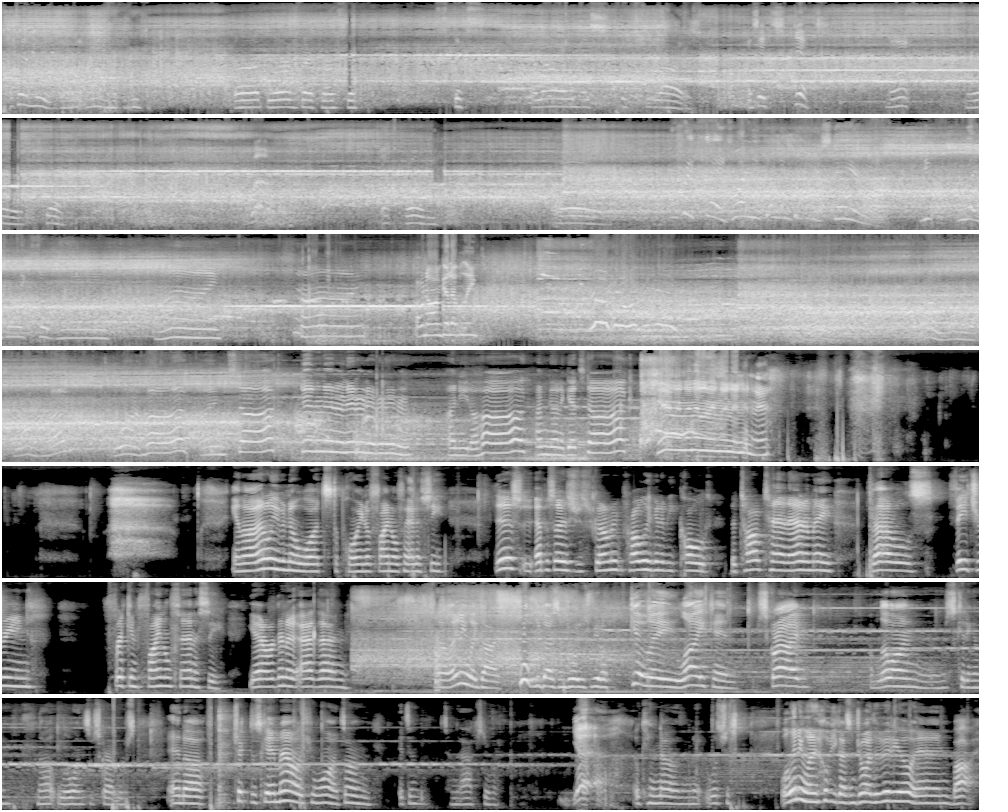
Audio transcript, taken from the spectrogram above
I can't move. I'm not, I don't even have to do something. Uh, blur stick. Sticks. Allow my sticks to rise. I said sticks. Not. Whatever. Go. Whoa. That's quality. Oh. Frick sakes, why are you coming down the stairs? You, you guys are like so mean. Hi. Hi. Oh no, I'm gonna blink. You want a hug? I'm stuck. I need a hug. I'm gonna get stuck. You know, I don't even know what's the point of Final Fantasy. This episode is just gonna probably gonna be called the top ten anime battles featuring freaking Final Fantasy. Yeah, we're gonna add that in. So anyway guys, hope you guys enjoyed this video. Give a like and subscribe. I'm low on I'm just kidding, I'm not low on subscribers. And uh check this game out if you want. It's on it's in it's in the app store. Yeah. Okay, no, no let's just well anyway, hope you guys enjoyed the video and bye.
